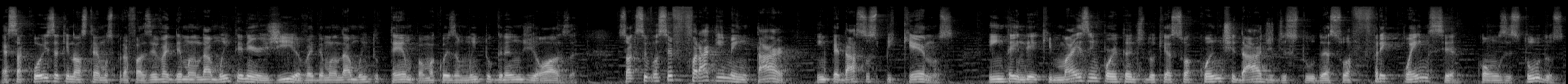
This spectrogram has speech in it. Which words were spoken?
essa coisa que nós temos para fazer vai demandar muita energia, vai demandar muito tempo, é uma coisa muito grandiosa. Só que se você fragmentar em pedaços pequenos e entender que mais importante do que a sua quantidade de estudo é a sua frequência com os estudos,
